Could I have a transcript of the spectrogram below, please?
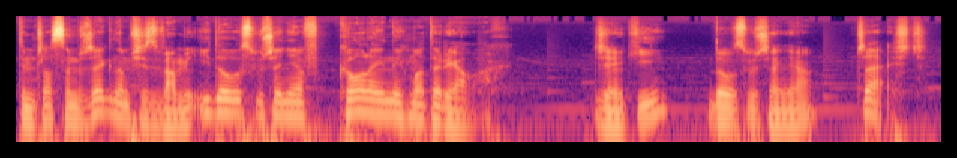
Tymczasem żegnam się z Wami i do usłyszenia w kolejnych materiałach. Dzięki, do usłyszenia, cześć!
